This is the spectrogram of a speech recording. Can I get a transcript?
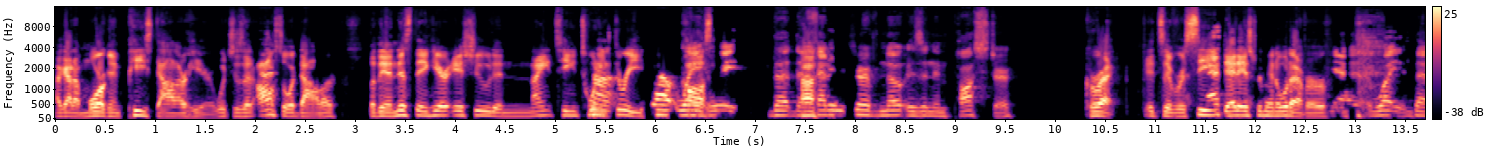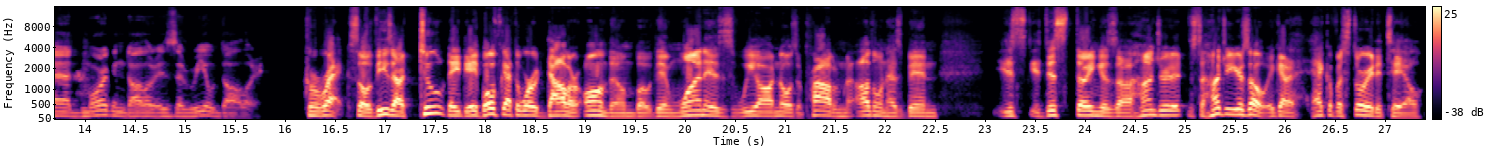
I got a Morgan Peace dollar here, which is an, also a dollar, but then this thing here issued in 1923. wait, cost, wait. The the uh, Federal Reserve note is an imposter. Correct. It's a receipt, That's, debt instrument, or whatever. Yeah, what the Morgan dollar is a real dollar. Correct. So these are two. They they both got the word dollar on them, but then one is we all know is a problem. The other one has been. It's, it, this thing is a hundred. It's a hundred years old. It got a heck of a story to tell,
